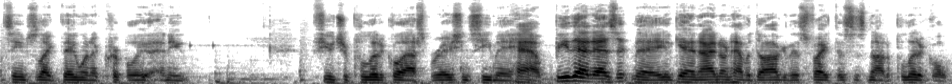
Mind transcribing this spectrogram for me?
seems like they want to cripple any future political aspirations he may have. Be that as it may, again, I don't have a dog in this fight. This is not a political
